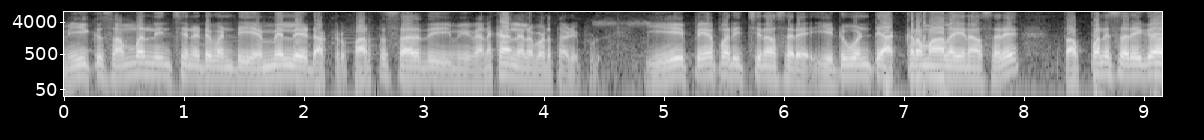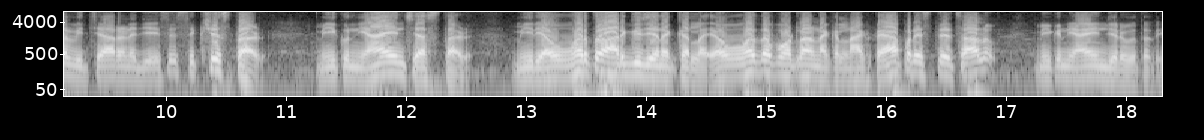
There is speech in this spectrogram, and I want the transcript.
మీకు సంబంధించినటువంటి ఎమ్మెల్యే డాక్టర్ పార్థసారథి మీ వెనకాల నిలబడతాడు ఇప్పుడు. ఏ పేపర్ ఇచ్చినా సరే ఎటువంటి అక్రమాలైనా సరే తప్పనిసరిగా విచారణ చేసి శిక్షిస్తాడు. మీకు న్యాయం చేస్తాడు. మీరు ఎవరితో ఆర్గ్యూ చేయనక్కర్లా ఎవరితో పోట్లాడనక్కర్లా. నాకు పేపర్ ఇస్తే చాలు మీకు న్యాయం జరుగుతుంది.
